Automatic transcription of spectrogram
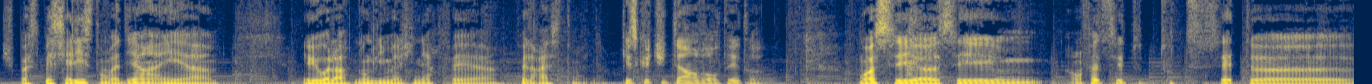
je suis pas spécialiste on va dire et et voilà. Donc l'imaginaire fait fait le reste qu'est-ce que tu t'es inventé toi? Moi, c'est, euh, c'est, en fait, c'est toute, toute cette, euh,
